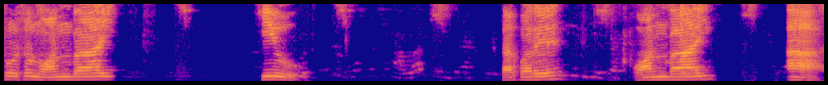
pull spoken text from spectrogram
সমান সমান ওয়ান বাই কিউ তারপরে ওয়ান বাই আর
